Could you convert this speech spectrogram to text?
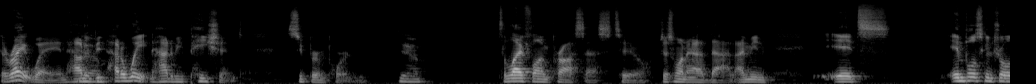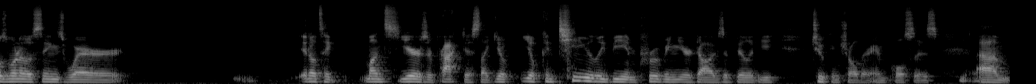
the right way and how to be how to wait and how to be patient. Super important. Yeah. It's a lifelong process too. Just want to add that. I mean, it's impulse control is one of those things where it'll take months, years of practice. Like you'll you'll continually be improving your dog's ability to control their impulses. Yeah. Um,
